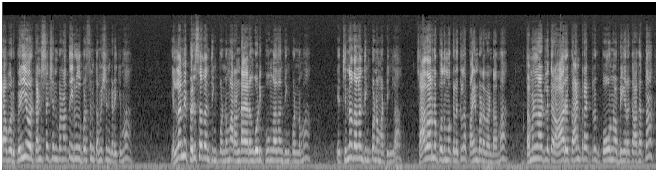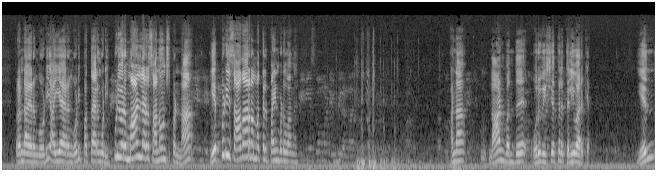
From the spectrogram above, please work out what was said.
ஏன் ஒரு பெரிய ஒரு கன்ஸ்ட்ரக்ஷன் பண்ணால் இருபது பர்சன்ட் கமிஷன் கிடைக்குமா? எல்லாமே பெருசாக தான் திங்க் பண்ணுமா? ரெண்டாயிரம் கோடி பூங்கா தான் திங்க் பண்ணுமா? ஏ சின்னதெல்லாம் திங்க் பண்ண மாட்டிங்களா? சாதாரண பொதுமக்களுக்கெல்லாம் பயன்பட வேண்டாமா? தமிழ்நாட்டில் இருக்கிற ஆறு கான்ட்ராக்டருக்கு போகணும் அப்படிங்கிறதுக்காகத்தான் ரெண்டாயிரம் கோடி ஐயாயிரம் கோடி பத்தாயிரம் கோடி இப்படி ஒரு மாநில அரசு அனௌன்ஸ் பண்ணால் எப்படி சாதாரண மக்கள் பயன்படுவாங்க? அண்ணா நான் வந்து ஒரு விஷயத்தில் தெளிவாக இருக்கேன். எந்த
